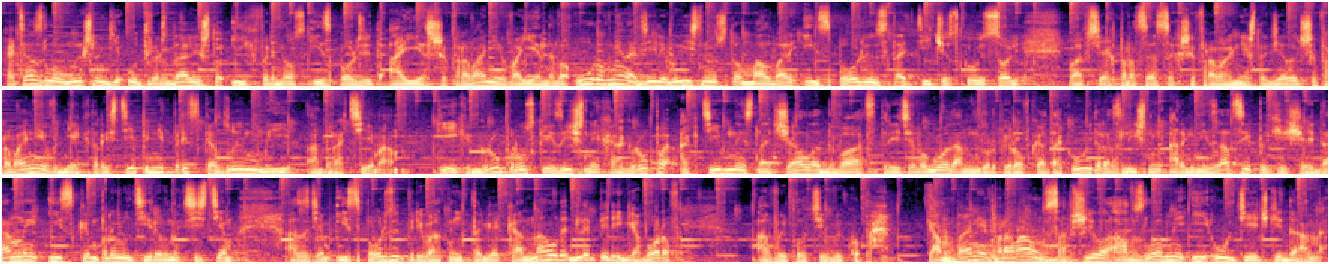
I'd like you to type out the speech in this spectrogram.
Хотя злоумышленники утверждали, что их вредонос использует AES-шифрование военного уровня, на деле выяснилось, что Malware использует статическую соль во всех процессах шифрования, что делает шифрование в некоторой степени предсказуемым и обратимо. Key Group, русскоязычная хак-группа, активная с начала 2023 года. Группировка атакует различные организации, похищает данные из компрометированных систем, а затем использует приватные ТГ-каналы для переговоров о выплате выкупа. Компания Paramount сообщила о взломе и утечке данных.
